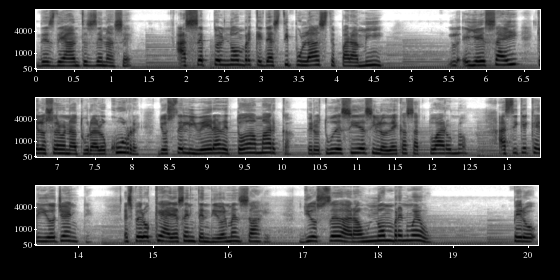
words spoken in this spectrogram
desde antes de nacer. Acepto el nombre que ya estipulaste para mí. Y es ahí que lo sobrenatural ocurre. Dios te libera de toda marca, pero tú decides si lo dejas actuar o no. Así que querido oyente, espero que hayas entendido el mensaje. Dios te dará un nombre nuevo, pero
